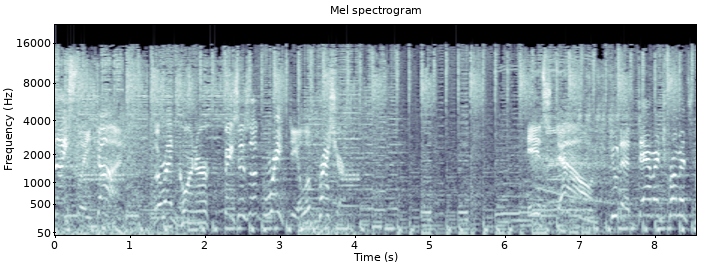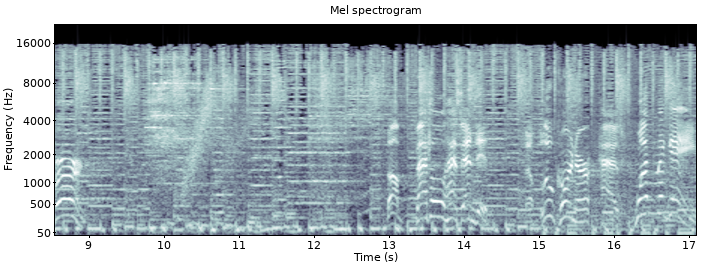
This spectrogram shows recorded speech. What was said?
Nicely done! The red corner faces a great deal of pressure. It's down due to damage from its burn. The battle has ended. The blue corner has won the game.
